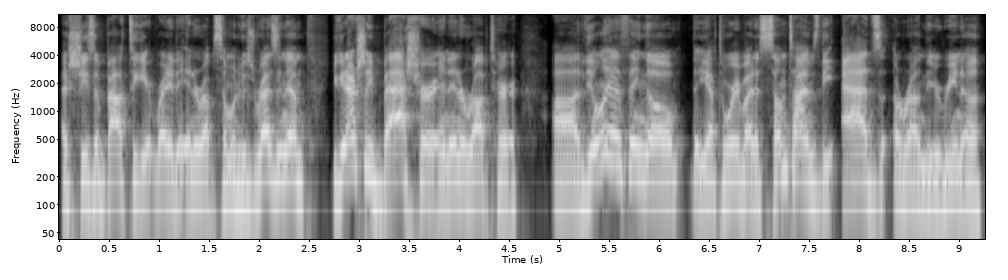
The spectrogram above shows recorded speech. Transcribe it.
as she's about to get ready to interrupt someone who's resing them, you can actually bash her and interrupt her. Uh, the only other thing, though, that you have to worry about is sometimes the ads around the arena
